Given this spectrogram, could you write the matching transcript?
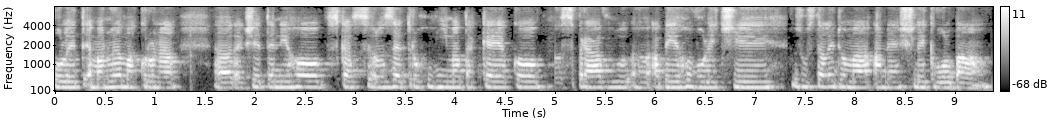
volit Emmanuel Macrona, takže ten jeho vzkaz lze trochu vnímat také jako zpráv právu, aby jeho voliči zůstali doma a nešli k volbám.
